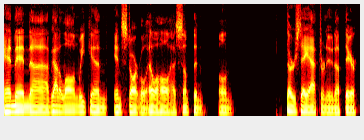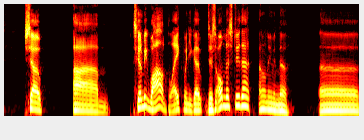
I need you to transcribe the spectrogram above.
And then uh, I've got a long weekend in Starkville. Ella Hall has something on Thursday afternoon up there. So um, it's going to be wild, Blake, when you go. Does Ole Miss do that? I don't even know. Uh,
